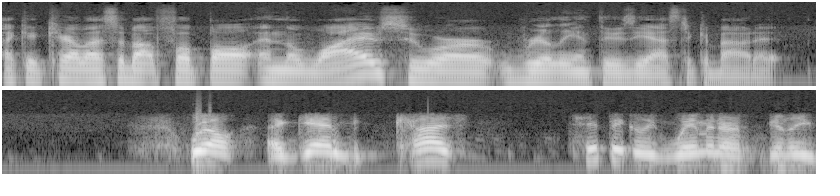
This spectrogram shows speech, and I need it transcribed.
I could care less about football, and the wives who are really enthusiastic about it? Well, again, because typically women are really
